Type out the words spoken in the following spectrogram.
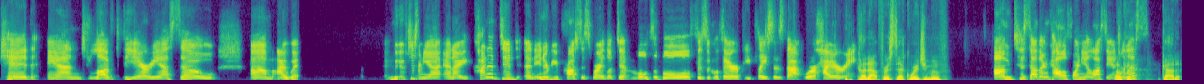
kid and loved the area. So um, I went, moved to California and I kind of did an interview process where I looked at multiple physical therapy places that were hiring. Cut out for a sec. Where'd you move? Um, to Southern California, Los Angeles. Okay. Got it.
